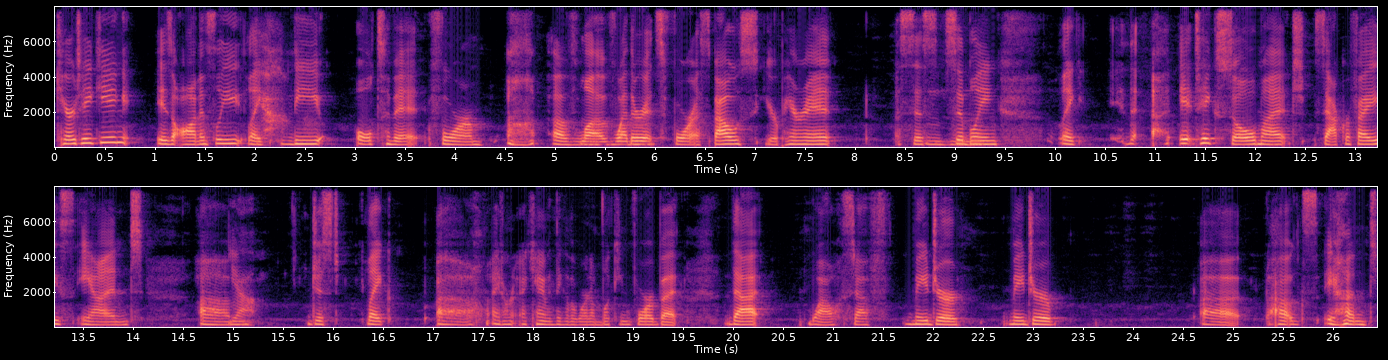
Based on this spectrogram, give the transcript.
Caretaking is honestly like the ultimate form of love, whether mm-hmm. it's for a spouse, your parent, sis- sibling. Like it, it takes so much sacrifice and um, yeah. just like uh, I don't I can't even think of the word I'm looking for, but that wow, Steph, major major uh, hugs and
